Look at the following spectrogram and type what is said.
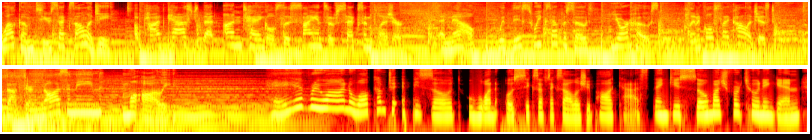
Welcome to Sexology, a podcast that untangles the science of sex and pleasure. And now, with this week's episode, your host, clinical psychologist, Dr. Nazanin Moali. Hey everyone, welcome to episode 106 of Sexology Podcast. Thank you so much for tuning in.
